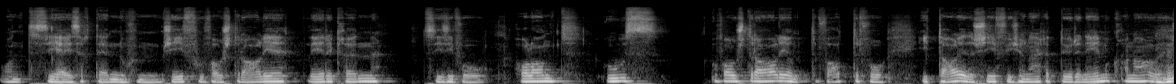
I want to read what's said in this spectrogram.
Und sie haben sich dann auf dem Schiff auf Australien lernen können. Sie sind von Holland aus auf Australien und der Vater von Italien. Das Schiff ist ja nachher durch den Ärmelkanal. Mhm.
